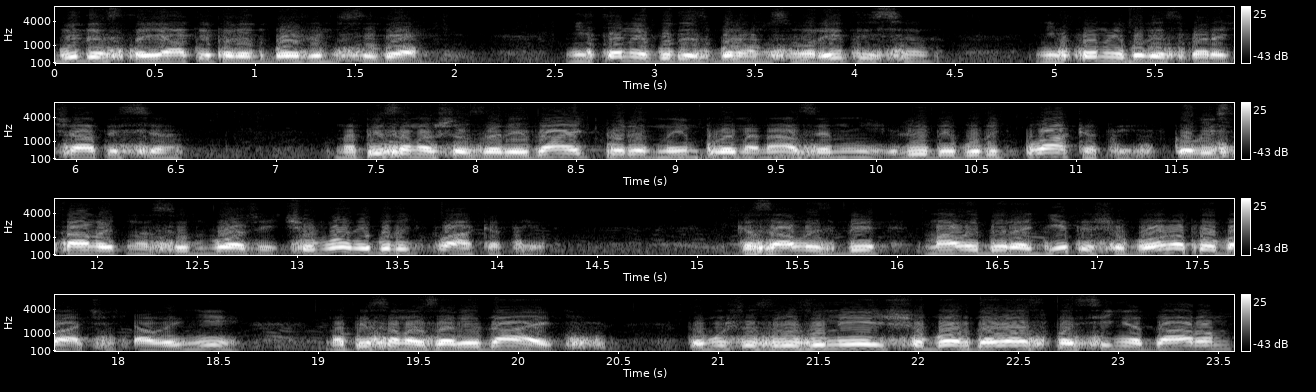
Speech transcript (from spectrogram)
буде стояти перед Божим судом. Ніхто не буде з Богом сваритися, ніхто не буде сперечатися. Написано, що зарідають перед ним племена земні. Люди будуть плакати, коли стануть на суд Божий. Чому вони будуть плакати? Казалось би, мали би радіти, що Бога побачать, але ні. Написано, зарідають. Тому що зрозуміють, що Бог давав спасіння даром,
